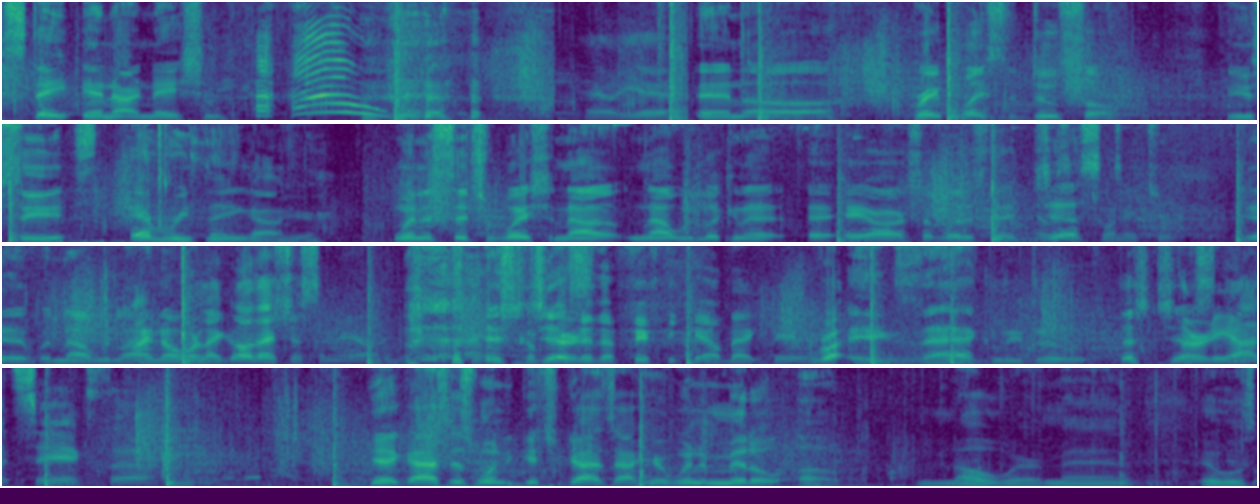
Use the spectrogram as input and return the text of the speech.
state in our nation. Hell yeah. and uh, great place to do so. You see, it's everything out here. When the situation now, now we're looking at, at AR. So what is that? That Just a 22. yeah, but now we like I know, we're like, oh, that's just an L. It's Compared just- to the 50 cal back there. right, exactly, dude. That's just 30 it. hot six. The, Yeah, guys, just wanted to get you guys out here. We're in the middle of nowhere, man. It was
